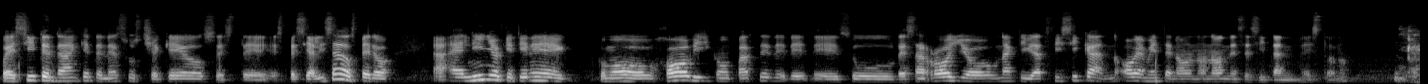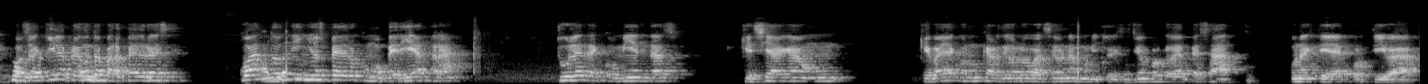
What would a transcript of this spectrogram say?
pues sí tendrán que tener sus chequeos este, especializados, pero el niño que tiene como hobby, como parte de, su desarrollo, una actividad física, obviamente no, no, no necesitan esto, ¿no? Pues aquí la pregunta para Pedro es, ¿cuántos niños, Pedro, como pediatra, tú le recomiendas que se haga un, que vaya con un cardiólogo a hacer una monitorización porque va a empezar una actividad deportiva,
